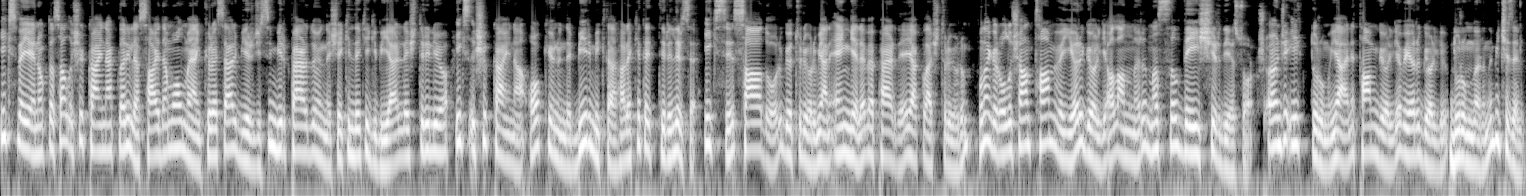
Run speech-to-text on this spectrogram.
X ve Y noktasal ışık kaynaklarıyla saydam olmayan küresel bir cisim bir perde önüne şekildeki gibi yerleştiriliyor. X ışık kaynağı ok yönünde bir miktar hareket ettirilirse X'i sağa doğru götürüyorum. Yani engele ve perdeye yaklaştırıyorum. Buna göre oluşan tam ve yarı gölge alanları nasıl değişir diye sormuş. Önce ilk durumu yani tam gölge ve yarı gölge durumlarını bir çizelim.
